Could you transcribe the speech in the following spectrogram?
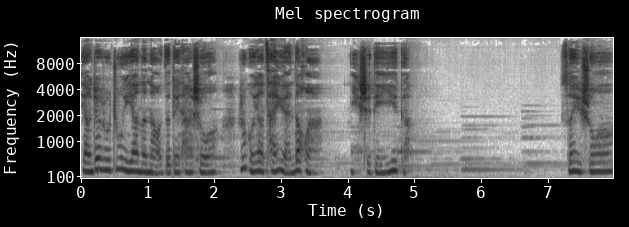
养着如猪一样的脑子对他说：“如果要裁员的话，你是第一个。”所以说，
